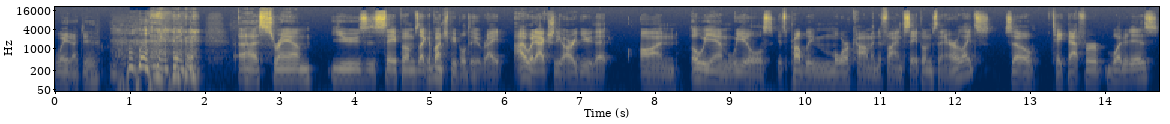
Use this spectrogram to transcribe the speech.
Wait, I do. uh, SRAM uses Sapims like a bunch of people do, right? I would actually argue that on OEM wheels, it's probably more common to find Sapims than Aerolites. So take that for what it is.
